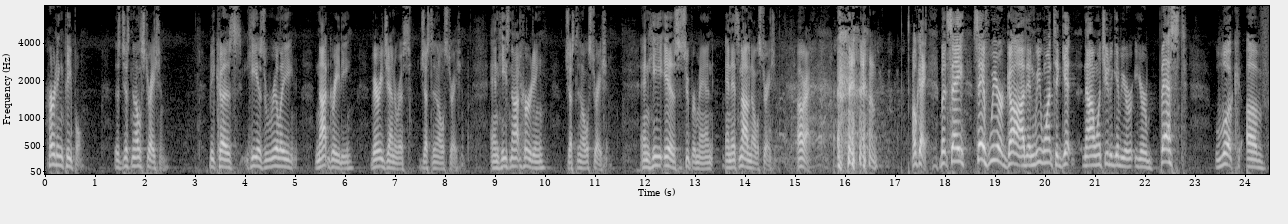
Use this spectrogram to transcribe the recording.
hurting people. This is just an illustration because he is really not greedy, very generous, just an illustration. And he's not hurting, just an illustration. And he is Superman and it's not an illustration. All right. okay, but say say if we are God and we want to get now I want you to give your your best look of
